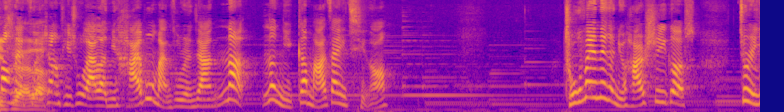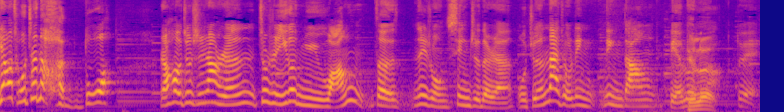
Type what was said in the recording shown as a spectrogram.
放在嘴上提出来了，你还不满足人家，那那你干嘛在一起呢？除非那个女孩是一个，就是要求真的很多，然后就是让人就是一个女王的那种性质的人，我觉得那就另另当别论别论了。对，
